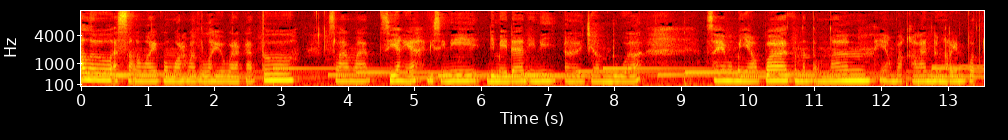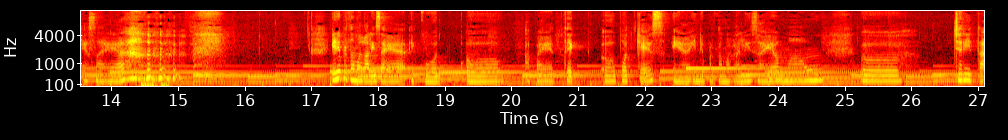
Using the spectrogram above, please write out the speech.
Halo, assalamualaikum warahmatullahi wabarakatuh. Selamat siang ya. Di sini di Medan ini uh, jam 2. Saya mau menyapa teman-teman yang bakalan dengerin podcast saya. ini pertama kali saya ikut uh, apa ya take uh, podcast ya. Ini pertama kali saya mau uh, cerita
